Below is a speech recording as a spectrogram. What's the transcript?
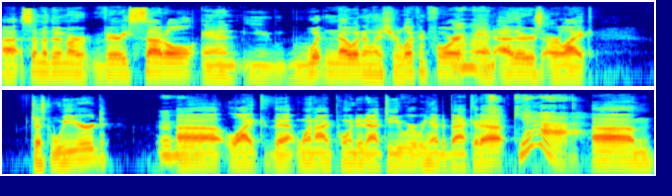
Uh, some of them are very subtle, and you wouldn't know it unless you're looking for it, and others are like just weird uh, like that one I pointed out to you where we had to back it up. Yeah. Um,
